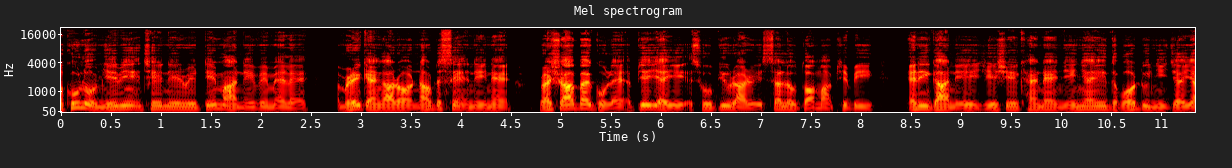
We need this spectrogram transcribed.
အခုလိုမြေပြင်အခြေအနေတွေတင်းမာနေပေမဲ့လည်းအမေရိကန်ကတော့နောက်တစ်ဆင့်အနေနဲ့ရုရှားဘက်ကိုလည်းအပြစ်ရရေးအဆိုပြုတာတွေဆက်လုပ်သွားမှာဖြစ်ပြီးအဲဒီကနေရေရှည်ခံတဲ့ငြိမ်းချမ်းရေးသဘောတူညီချက်ရ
